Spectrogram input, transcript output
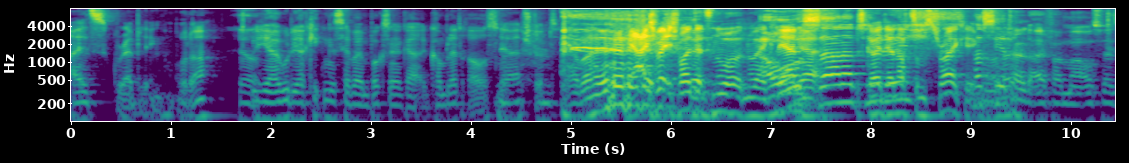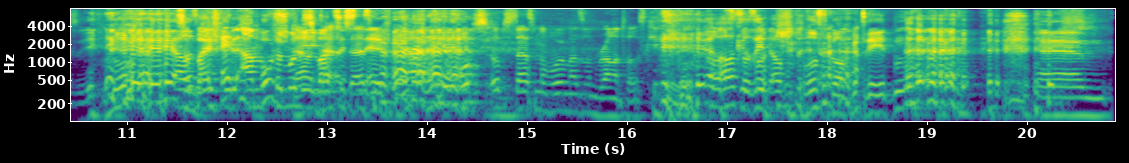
als Grappling, oder? Ja. Ja, gut, ja, Kicken ist ja beim Boxen ja gar, komplett raus. Ne? Ja, stimmt. Aber ja, ich, ich wollte jetzt nur, nur erklären, Außer das gehört ja noch zum Striking. Passiert oder? halt einfach mal aus Versehen. Zum Beispiel am Da- da- da 25.11. ist- Ja, ups, ups, da ist mir wohl mal so ein Roundhouse-Kick. aus Versehen auf den Brustkorb getreten. ähm,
